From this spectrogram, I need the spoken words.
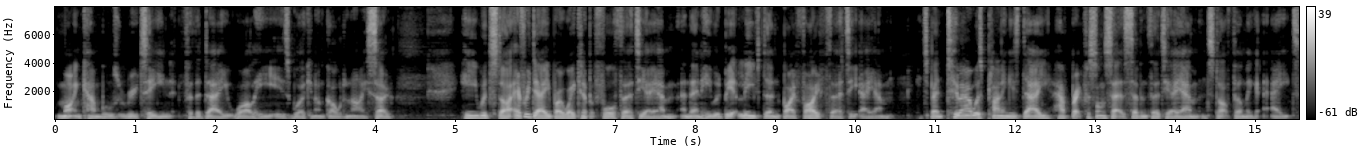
Martin Campbell's routine for the day while he is working on Goldeneye. So, he would start every day by waking up at 4:30 a.m. and then he would be at Leavesden by 5:30 a.m. He'd spend two hours planning his day, have breakfast on set at 7:30 a.m. and start filming at 8.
